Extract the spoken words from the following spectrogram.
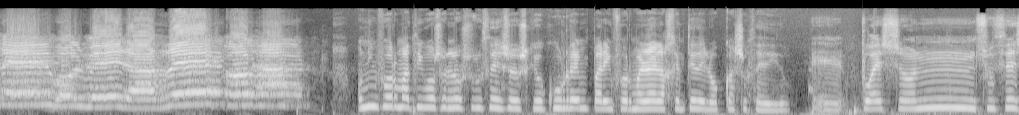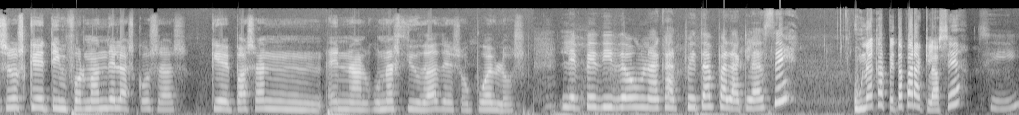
de volver a recordar. Un informativo son los sucesos que ocurren para informar a la gente de lo que ha sucedido. Eh, pues son sucesos que te informan de las cosas que pasan en algunas ciudades o pueblos. Le he pedido una carpeta para clase. ¿Una carpeta para clase? Sí.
